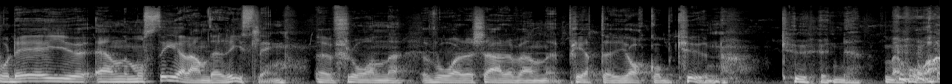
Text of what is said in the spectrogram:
Och det är ju en mousserande Riesling. Eh, från vår kära vän Peter Jakob Kuhn. Kuhn med H.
